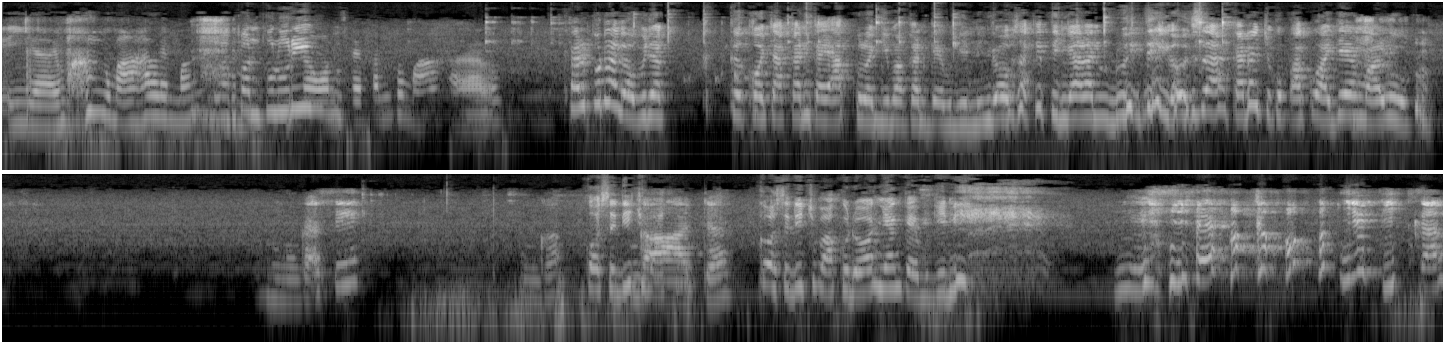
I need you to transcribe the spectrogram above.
iya emang mahal emang 80 ribu rawon seven tuh mahal Kalian pernah nggak punya kekocakan kayak aku lagi makan kayak begini? Nggak usah ketinggalan duitnya, nggak usah. Karena cukup aku aja yang malu. Enggak sih. Enggak. Kok sedih Enggak cuma aku? ada. Kok sedih cuma aku doang yang kayak begini? Iya, kamu menyedihkan.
